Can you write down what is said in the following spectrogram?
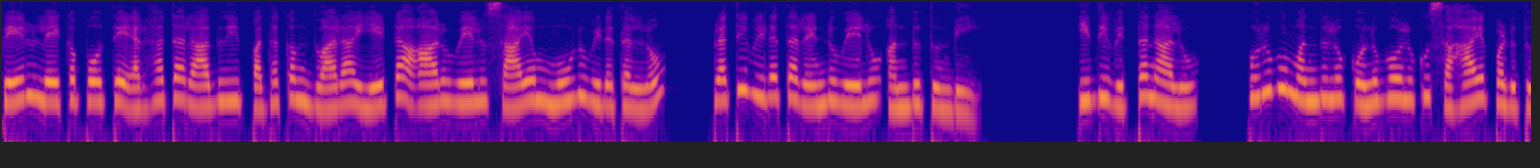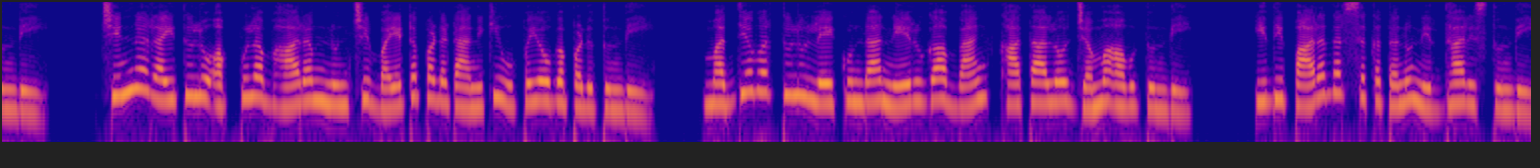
పేరు లేకపోతే అర్హత రాదు. ఈ పథకం ద్వారా ఏటా ఆరు వేలు సాయం మూడు విడతల్లో ప్రతి విడత రెండు వేలు అందుతుంది. ఇది విత్తనాలు పురుగు మందులు కొనుగోలుకు సహాయపడుతుంది. చిన్న రైతులు అప్పుల భారం నుంచి బయటపడటానికి ఉపయోగపడుతుంది. మధ్యవర్తులు లేకుండా నేరుగా బ్యాంక్ ఖాతాలో జమ అవుతుంది. ఇది పారదర్శకతను నిర్ధారిస్తుంది.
